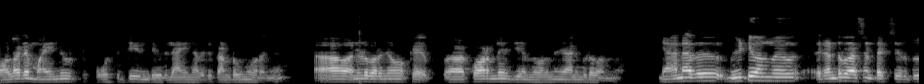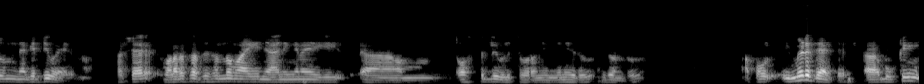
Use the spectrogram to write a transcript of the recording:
വളരെ മൈന്യൂട്ട് പോസിറ്റീവിന്റെ ഒരു ലൈൻ അവർ കണ്ടു എന്ന് പറഞ്ഞു. എന്നോട് പറഞ്ഞു ഓക്കെ ക്വാറന്റൈൻ ചെയ്യാമെന്ന് പറഞ്ഞു. ഞാനിവിടെ വന്നു. ഞാനത് വീട്ടിൽ വന്ന് രണ്ട് പ്രാവശ്യം ടെസ്റ്റ് ചെയ്തപ്പോഴും നെഗറ്റീവായിരുന്നു പക്ഷെ വളരെ സത്യസന്ധമായി ഞാനിങ്ങനെ ഈ ഹോസ്പിറ്റലിൽ വിളിച്ചു പറഞ്ഞു ഇങ്ങനെ ഒരു ഇതുണ്ട്. അപ്പോൾ ഇമ്മീഡിയറ്റ് ആയിട്ട് ബുക്കിംഗ്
